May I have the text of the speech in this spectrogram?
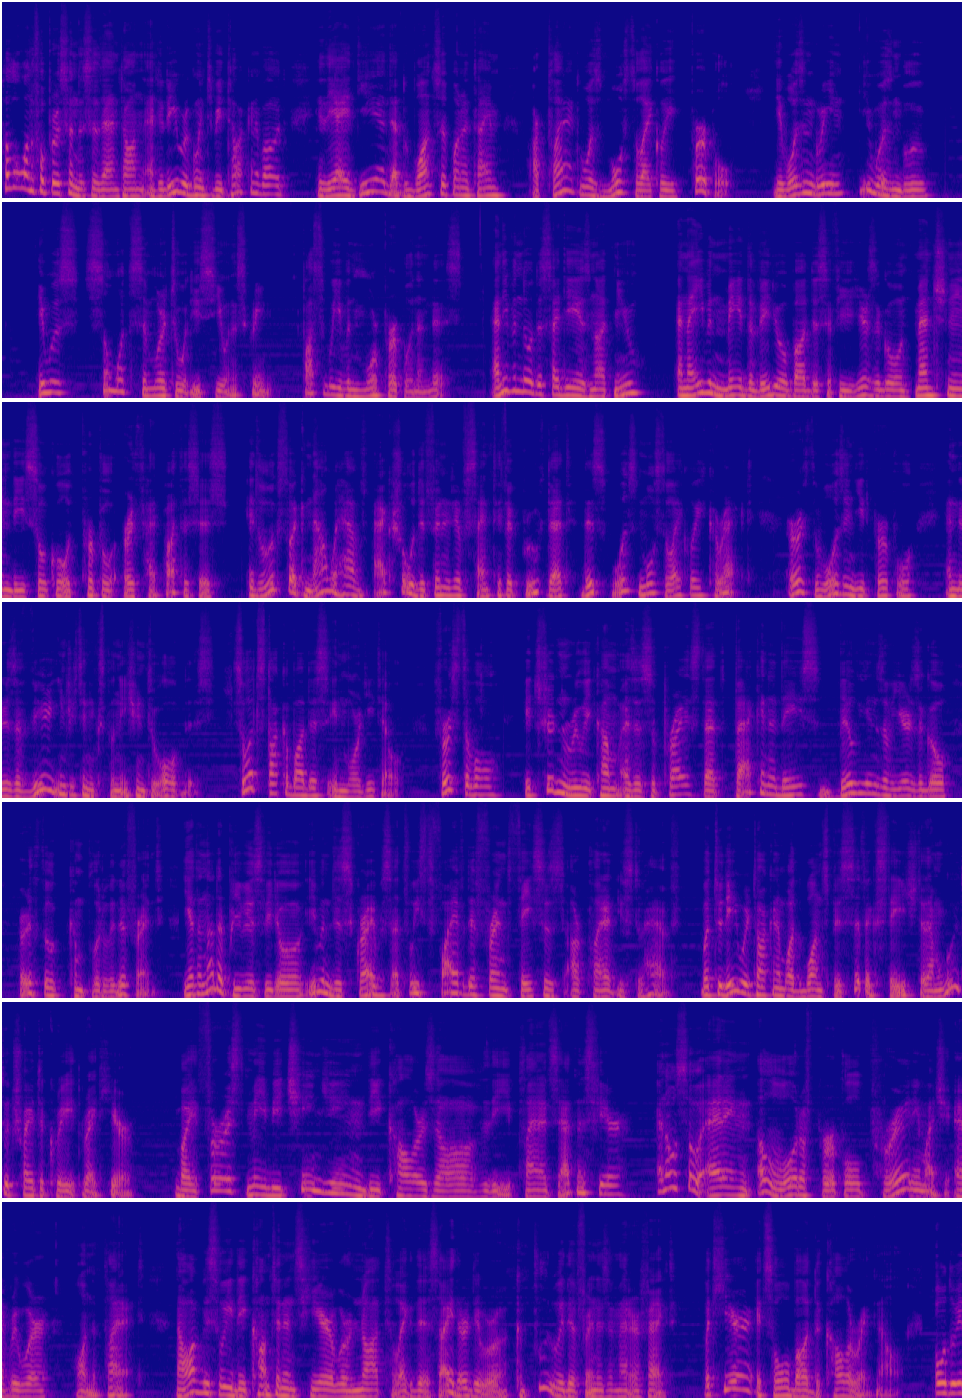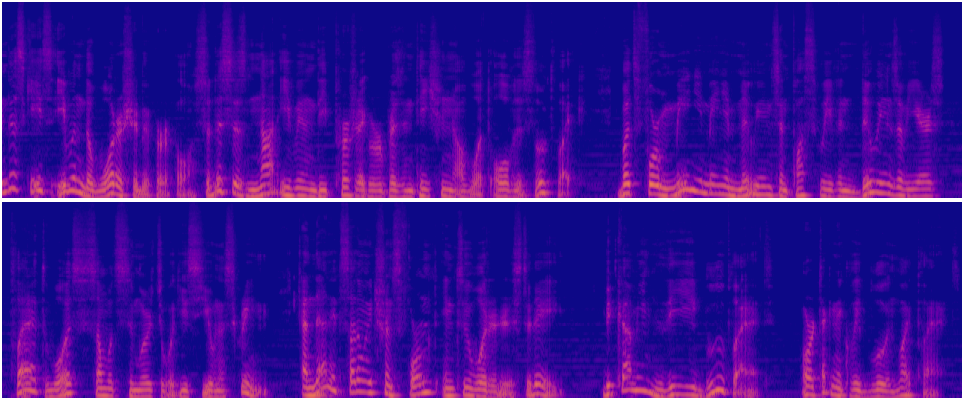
Hello wonderful person, this is Anton and today we're going to be talking about the idea that once upon a time our planet was most likely purple. It wasn't green, it wasn't blue. It was somewhat similar to what you see on the screen, possibly even more purple than this. And even though this idea is not new, and I even made the video about this a few years ago mentioning the so-called purple earth hypothesis, it looks like now we have actual definitive scientific proof that this was most likely correct. Earth was indeed purple, and there is a very interesting explanation to all of this. So let's talk about this in more detail. First of all, it shouldn't really come as a surprise that back in the days, billions of years ago, Earth looked completely different. Yet another previous video even describes at least 5 different faces our planet used to have. But today we're talking about one specific stage that I'm going to try to create right here. By first maybe changing the colors of the planet's atmosphere, and also adding a lot of purple pretty much everywhere on the planet. Now obviously the continents here were not like this either, they were completely different as a matter of fact. But here it's all about the color right now. Although in this case even the water should be purple, so this is not even the perfect representation of what all of this looked like. But for many many millions and possibly even billions of years, planet was somewhat similar to what you see on the screen. And then it suddenly transformed into what it is today becoming the blue planet, or technically blue and white planet.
